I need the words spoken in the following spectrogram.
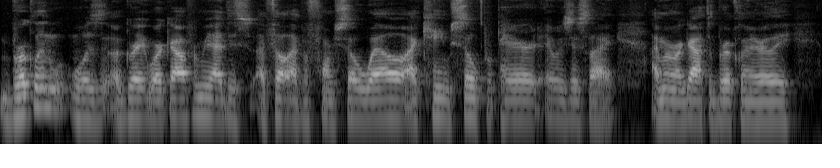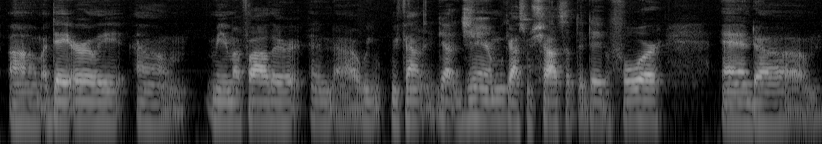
Brooklyn was a great workout for me. I just I felt I performed so well. I came so prepared. It was just like I remember I got to Brooklyn early, um, a day early. Um, me and my father and uh, we we found got a gym, got some shots up the day before, and um,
